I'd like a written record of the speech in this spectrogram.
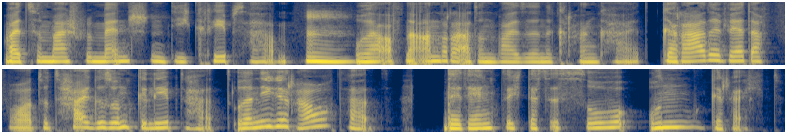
Weil zum Beispiel Menschen, die Krebs haben mhm. oder auf eine andere Art und Weise eine Krankheit, gerade wer davor total gesund gelebt hat oder nie geraucht hat, der denkt sich, das ist so ungerecht.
